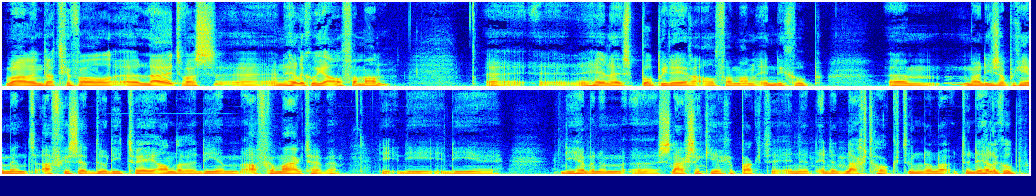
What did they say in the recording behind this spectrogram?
Wel, in dat geval, eh Luid was een hele goede alfaman. Een hele populaire alfaman in de groep. Ehm, maar die is op een gegeven moment afgezet door die twee anderen die hem afgemaakt hebben. Die, die, die, die hebben hem s s'nachts een keer gepakt in het, in het nachthok. Toen, toen de hele groep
